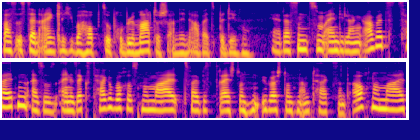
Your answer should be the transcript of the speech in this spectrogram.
was ist denn eigentlich überhaupt so problematisch an den Arbeitsbedingungen? Ja, das sind zum einen die langen Arbeitszeiten. Also eine Sechs-Tage-Woche ist normal, zwei bis drei Stunden Überstunden am Tag sind auch normal.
